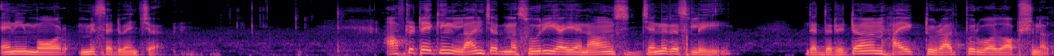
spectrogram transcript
any more misadventure. After taking lunch at Mussoorie, I announced generously that the return hike to Rajpur was optional.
